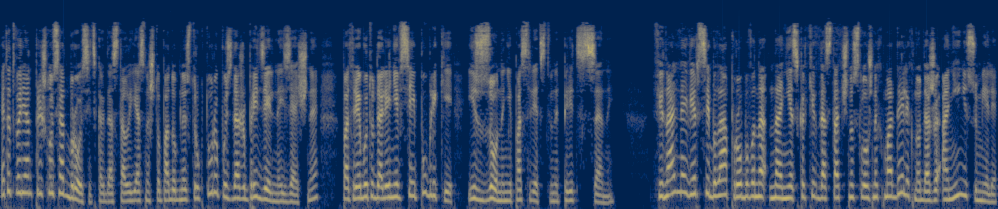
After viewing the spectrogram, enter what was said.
Этот вариант пришлось отбросить, когда стало ясно, что подобная структура, пусть даже предельно изящная, потребует удаления всей публики из зоны непосредственно перед сценой. Финальная версия была опробована на нескольких достаточно сложных моделях, но даже они не сумели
